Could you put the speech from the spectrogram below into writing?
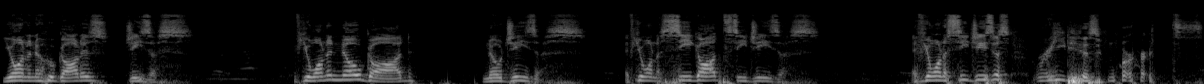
You want to know who God is? Jesus. If you want to know God, know Jesus. If you want to see God, see Jesus. If you want to see Jesus, read his words.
